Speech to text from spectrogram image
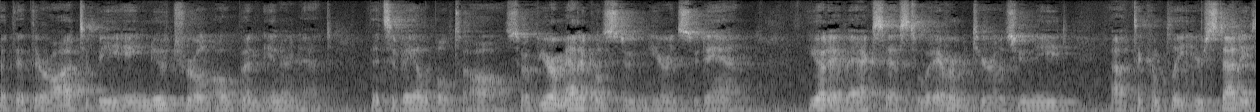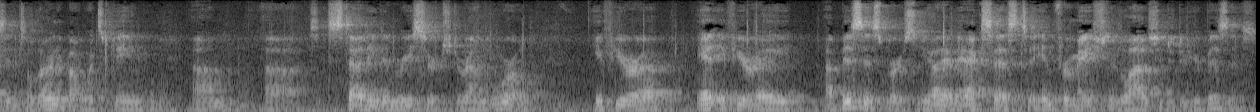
but that there ought to be a neutral, open internet that's available to all. So if you're a medical student here in Sudan, you ought to have access to whatever materials you need uh, to complete your studies and to learn about what's being um, uh, studied and researched around the world. If you're a if you're a, a business person, you ought to have access to information that allows you to do your business.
